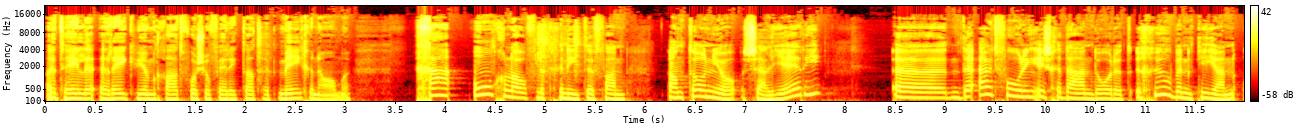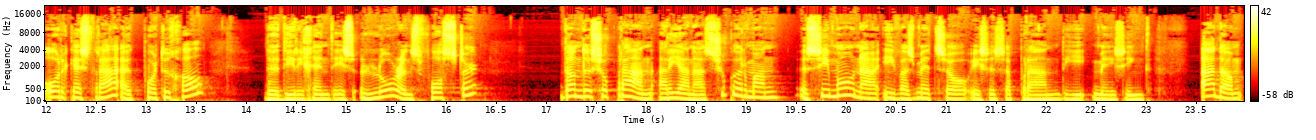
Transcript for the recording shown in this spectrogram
het hele requiem gehad... voor zover ik dat heb meegenomen. Ga ongelooflijk genieten van Antonio Salieri. Uh, de uitvoering is gedaan door het Gulbenkian Orchestra uit Portugal. De dirigent is Lawrence Foster. Dan de sopraan Ariana Zuckerman. Simona Ivasmezzo is een sopraan die meezingt. Adam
